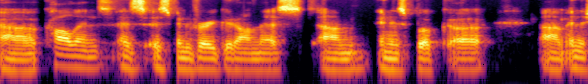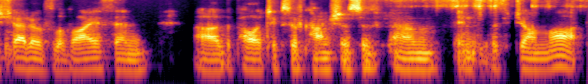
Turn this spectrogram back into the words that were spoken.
uh, Collins has, has been very good on this um, in his book uh, um, "In the Shadow of Leviathan: uh, The Politics of Conscience" of, um, in, with John Locke,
